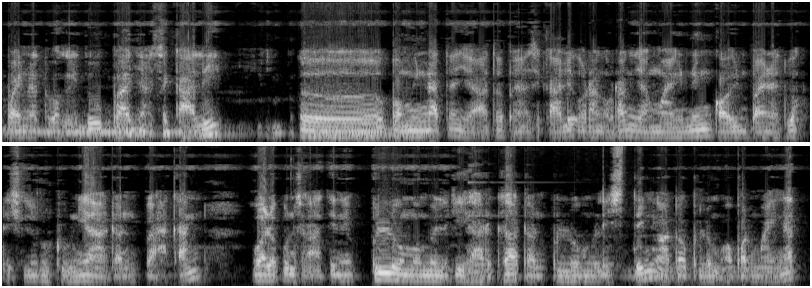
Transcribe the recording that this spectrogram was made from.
Pi Network itu banyak sekali uh, peminatnya ya atau banyak sekali orang-orang yang mining koin Pi Network di seluruh dunia dan bahkan walaupun saat ini belum memiliki harga dan belum listing atau belum open mainnet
